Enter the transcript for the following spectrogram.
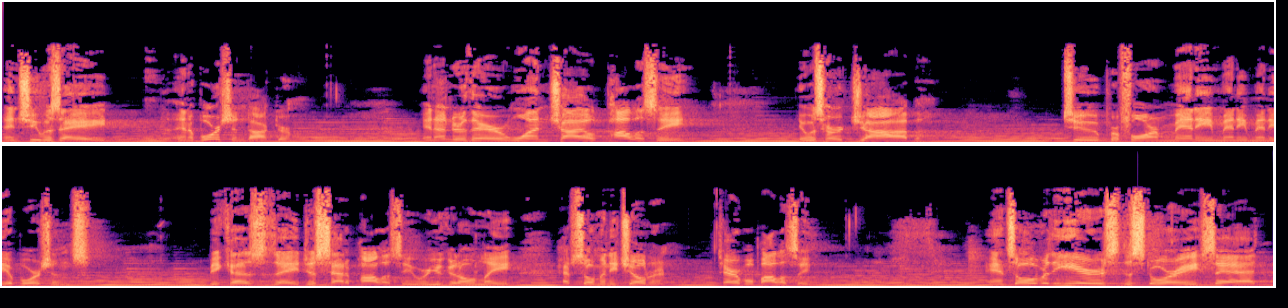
and she was a an abortion doctor. And under their one child policy, it was her job to perform many, many, many abortions because they just had a policy where you could only have so many children. Terrible policy. And so over the years, the story said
